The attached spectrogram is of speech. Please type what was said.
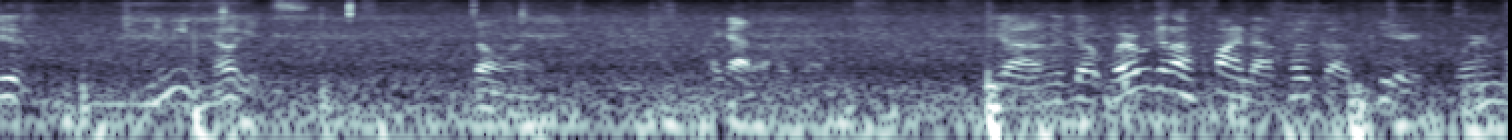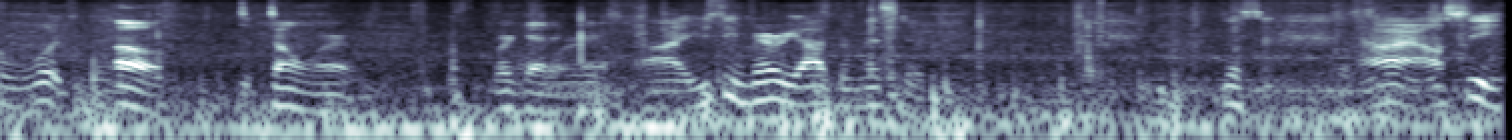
Dude, you need nuggets. Don't worry. I got a hookup. You gotta hook up. Where are we gonna find a hookup here? We're in the woods. Man. Oh, don't worry. We're getting there. Alright, you seem very optimistic. Listen. Alright, I'll see.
